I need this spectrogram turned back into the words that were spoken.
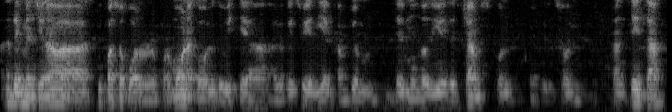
Antes mencionabas tu paso por, por Mónaco, lo tuviste a, lo que es hoy en día el campeón del mundo de, de Champs con, la selección francesa.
